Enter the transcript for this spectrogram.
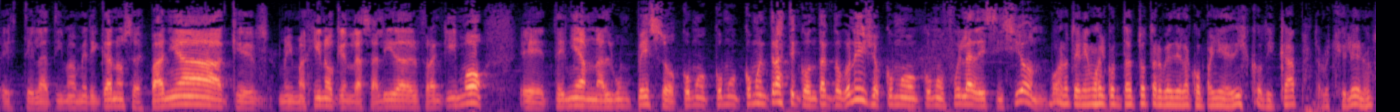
este, latinoamericanos a España, que me imagino que en la salida del franquismo eh, tenían algún peso. ¿Cómo, cómo, ¿Cómo entraste en contacto con ellos? ¿Cómo, ¿Cómo fue la decisión? Bueno, teníamos el contacto a través de la compañía de discos, DICAP, de los chilenos,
